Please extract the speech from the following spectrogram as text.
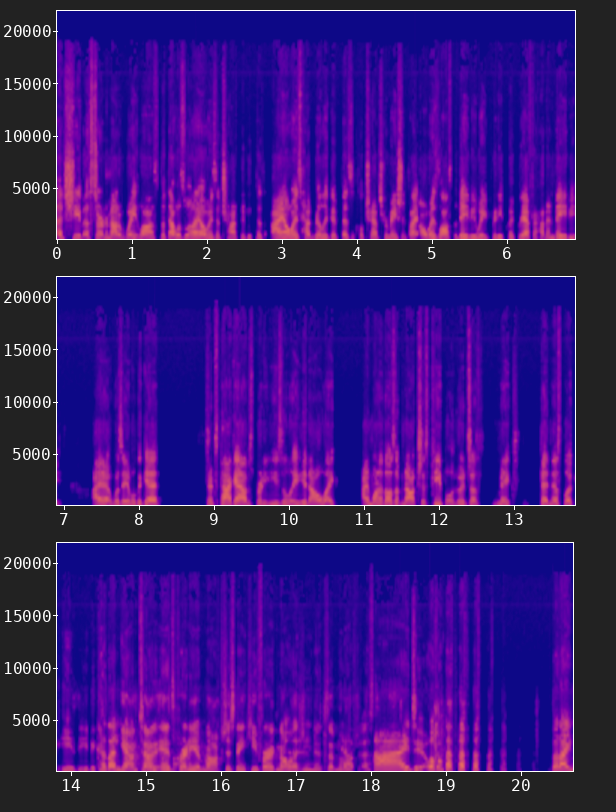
achieve a certain amount of weight loss, but that was what I always attracted because I always had really good physical transformations. I always lost the baby weight pretty quickly after having babies. I uh, was able to get six pack abs pretty easily. You know, like I'm one of those obnoxious people who just makes fitness look easy because I'm yeah, it's pretty obnoxious. Thank you for acknowledging it's obnoxious. Yep, I do. but I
